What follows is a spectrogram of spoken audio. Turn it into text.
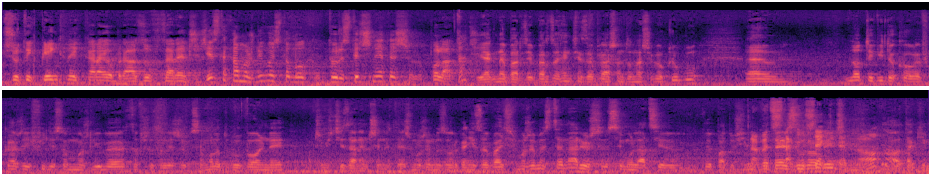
wśród tych pięknych krajobrazów zaręczyć. Jest taka możliwość z Tobą turystycznie też polatać? Jak najbardziej. Bardzo chętnie zapraszam do naszego klubu. Loty widokowe w każdej chwili są możliwe, zawsze zależy, żeby samolot był wolny. Oczywiście zaręczyny też możemy zorganizować. Możemy scenariusz, symulację wypadu silnika Nawet też takim zrobić. sektem, no. no takim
